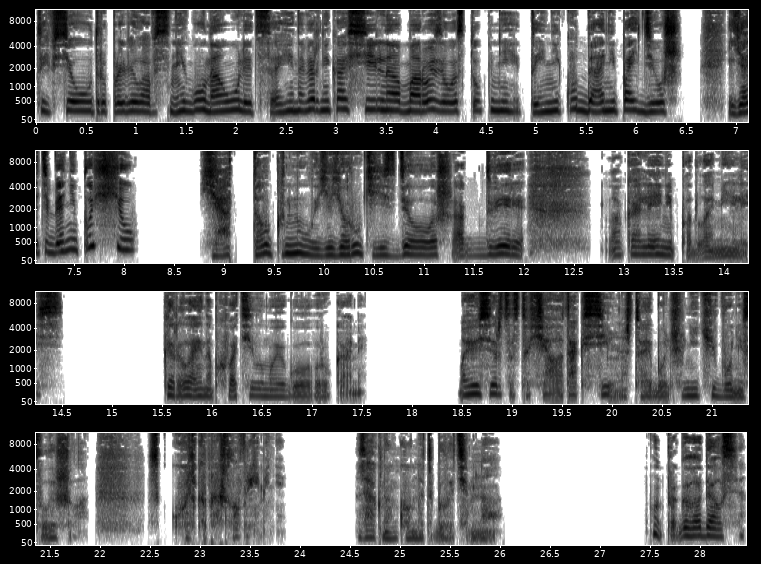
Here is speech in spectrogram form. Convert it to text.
Ты все утро провела в снегу на улице и наверняка сильно обморозила ступни. Ты никуда не пойдешь. Я тебя не пущу. Я толкнула ее руки и сделала шаг к двери, но колени подломились. Кэролайн обхватила мою голову руками. Мое сердце стучало так сильно, что я больше ничего не слышала. Сколько прошло времени? За окном комнаты было темно. Он проголодался.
